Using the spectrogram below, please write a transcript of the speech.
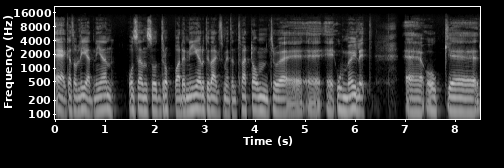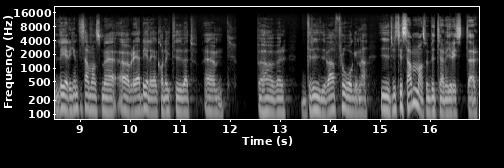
eh, ägas av ledningen och sen så droppar det neråt i verksamheten. Tvärtom tror jag är, är, är omöjligt. Eh, och eh, ledningen tillsammans med övriga delägarkollektivet eh, behöver driva frågorna, givetvis tillsammans med biträdande jurister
